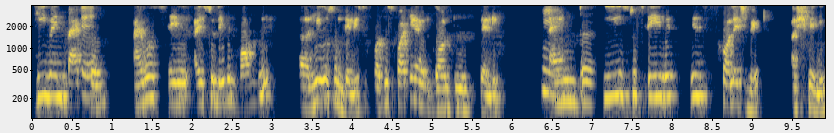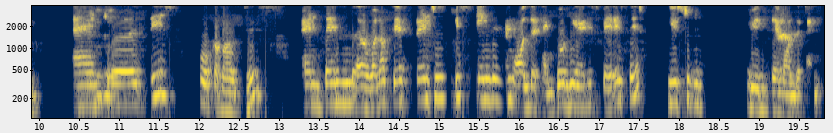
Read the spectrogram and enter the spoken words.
he went back Okay. home. I was I used to live in Bombay. Uh, he was from Delhi. So for this party, I had gone to Delhi, Hmm. and uh, he used to stay with his college mate Ashwini, and Mm-hmm. uh, they spoke about this. And then uh, one of their friends would be staying with him all the time. Though he had his parents there, he used to be with them all the time.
